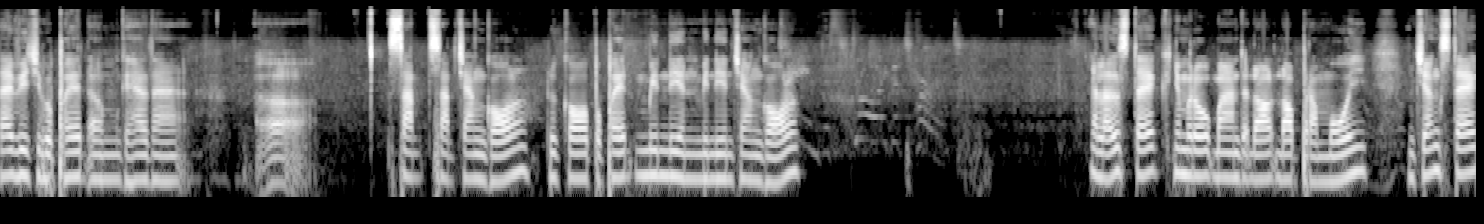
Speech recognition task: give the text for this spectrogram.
តែវាជាប្រភេទគេហៅថាអឺ សត្វសត្វ jungle ឬក៏ប្រភេទ minion minion jungle ឥឡូវ stack ខ្ញុំរកបានទៅដល់16អញ្ចឹង stack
